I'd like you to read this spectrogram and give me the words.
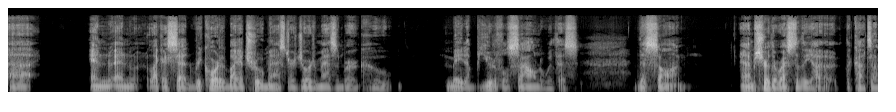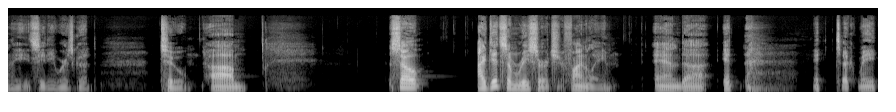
uh, and and like I said, recorded by a true master, George Massenburg, who made a beautiful sound with this this song. And I'm sure the rest of the uh, the cuts on the CD were as good too. Um, so I did some research finally, and uh, it it took me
